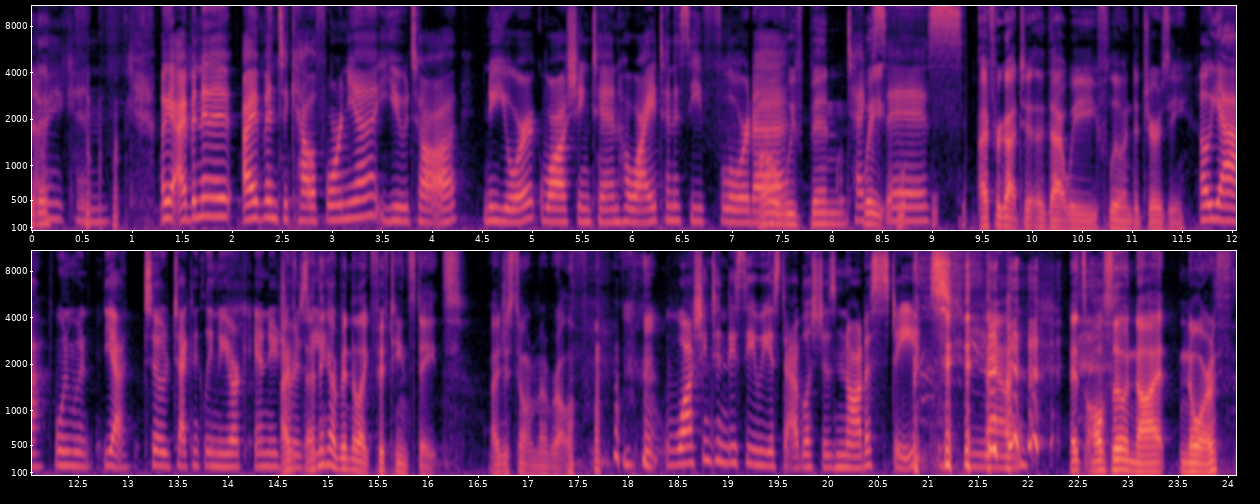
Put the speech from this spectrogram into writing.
every day? Oh, can- okay, I've been to I've been to California, Utah, New York, Washington, Hawaii, Tennessee, Florida. oh, we've been. Wait, Texas. I forgot to, that we flew into Jersey. oh yeah, when we went, yeah. So technically, New York and New I've, Jersey. I think I've been to like 15 states. I just don't remember all of them. Washington D.C. We established is not a state. No. it's also not north.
